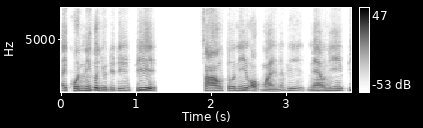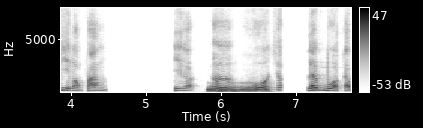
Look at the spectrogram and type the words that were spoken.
ไอคนนี้ก็อยู่ดีๆ พี่ซาวตัวนี้ออกใหม่นะพี่ แนวนี้พี่ลองฟัง พี่ก็ เอออืมโอ้โหชอบแล้วบวกกับ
